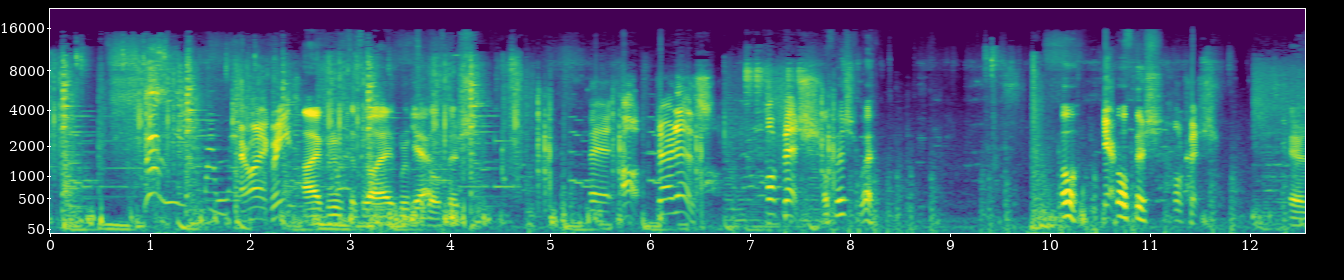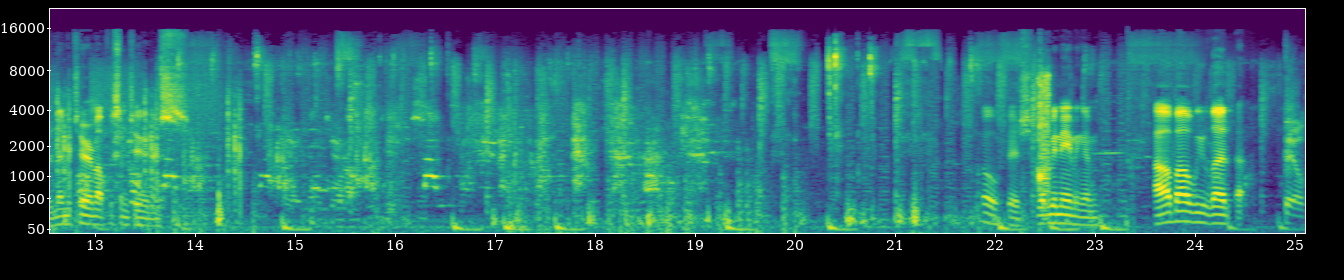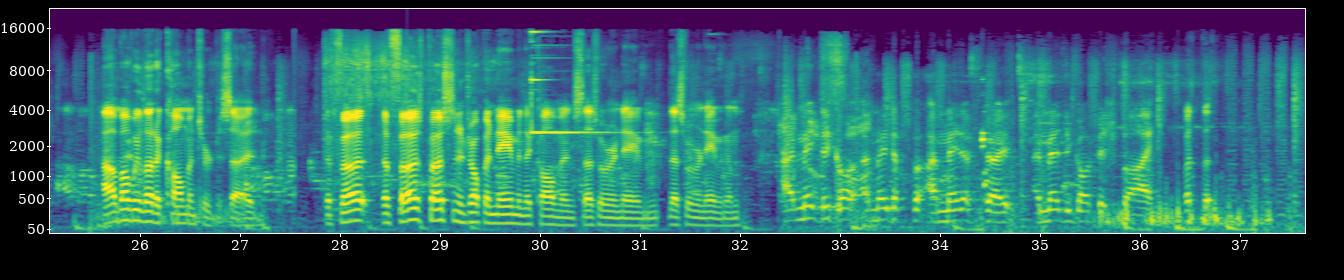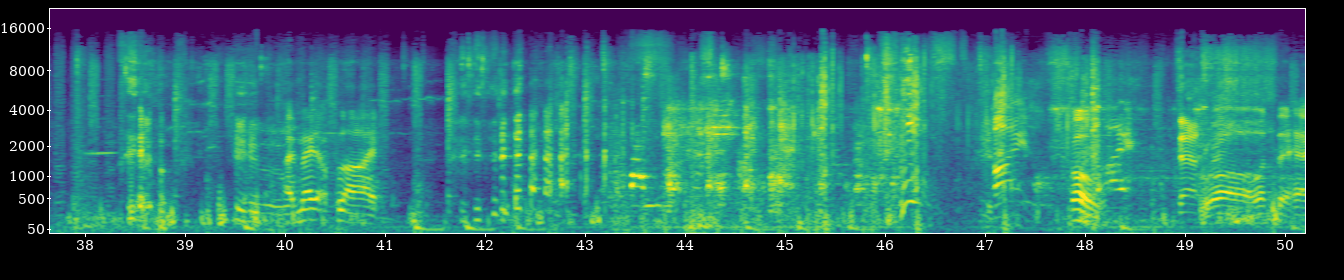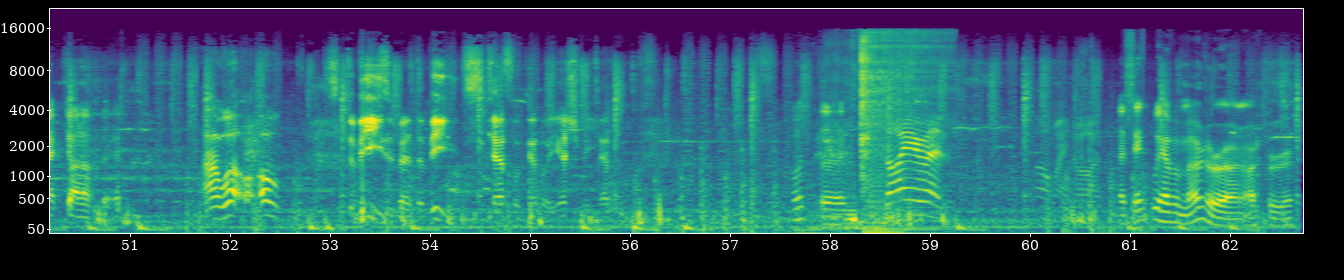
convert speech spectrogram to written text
Everyone agree? I agree with the I agree with Yeah. the goldfish. Uh, oh, there it is. Goldfish. Goldfish? Where? Oh, Here. goldfish. Goldfish. Here, let me tear him up with some tunes. Goldfish. What are we naming him? How about we let Bill. How about we let a commenter decide? The first the first person to drop a name in the comments, that's what we're name that's what we're naming him. I made the go. I made the. I made a. I made the goldfish fly. What the I made it fly. Whoa. That. Whoa! What the heck, Jonathan? Ah, well, oh, the bees, man, the bees. Careful, careful. You guys should be careful. What the Siren. Oh my god. I think we have a murderer on our crew.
